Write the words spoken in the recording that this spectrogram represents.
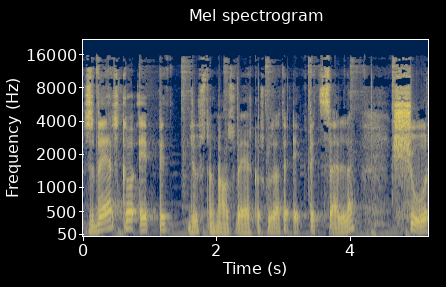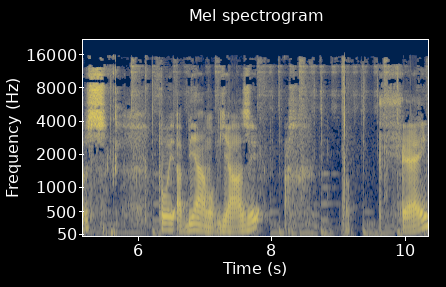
Sversco e Pe- giusto? No, Sverco, scusate, e Pezzella. Shurs. Poi abbiamo Yasi. Ok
